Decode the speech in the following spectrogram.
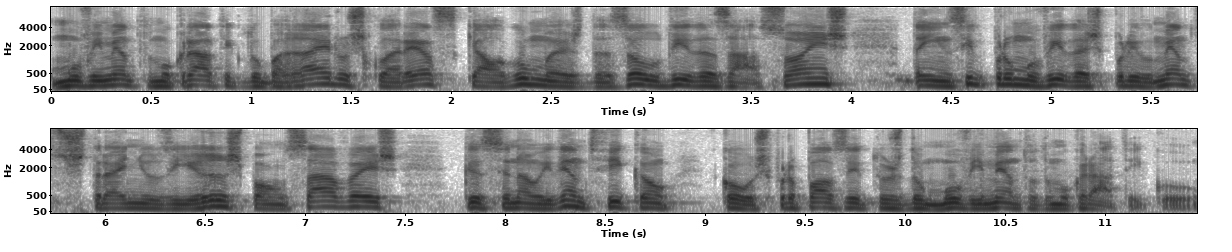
O Movimento Democrático do Barreiro esclarece que algumas das aludidas ações têm sido promovidas por elementos estranhos e irresponsáveis que se não identificam com os propósitos do movimento democrático.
